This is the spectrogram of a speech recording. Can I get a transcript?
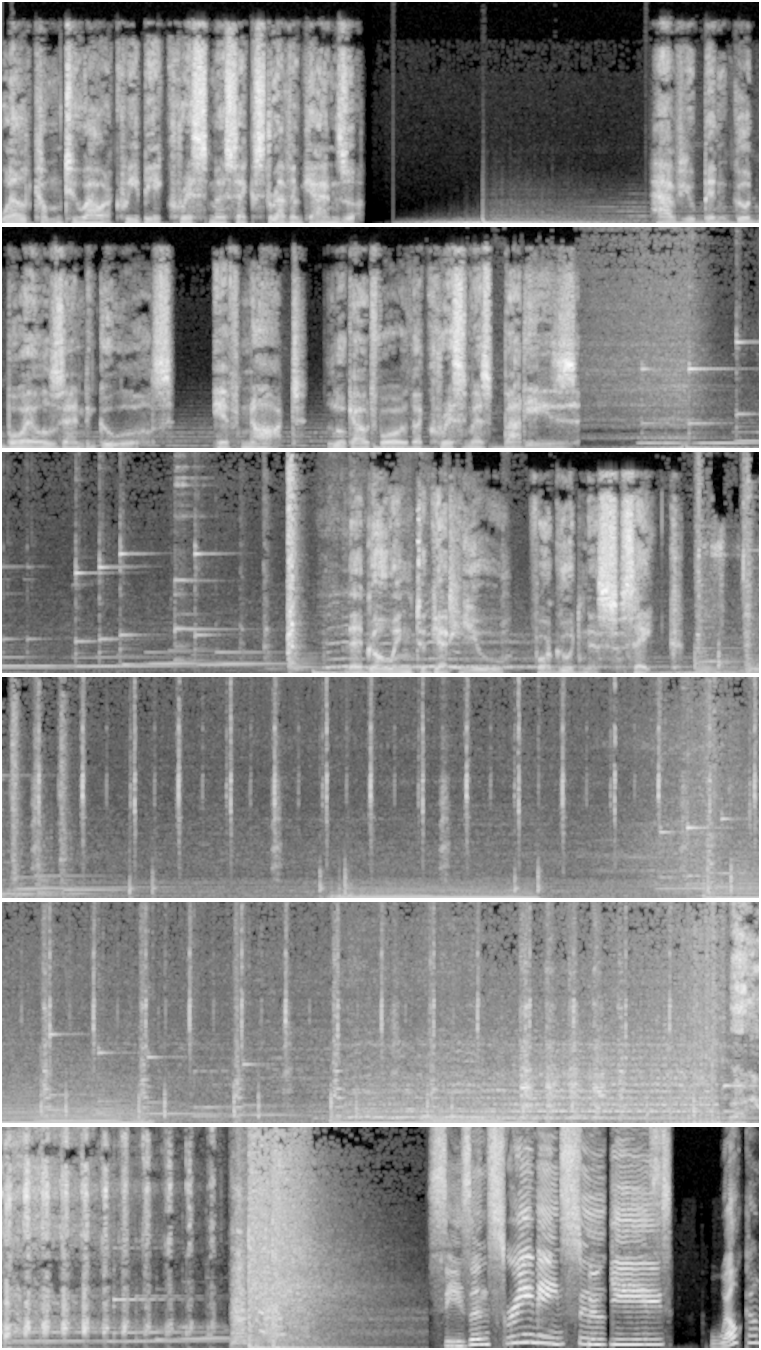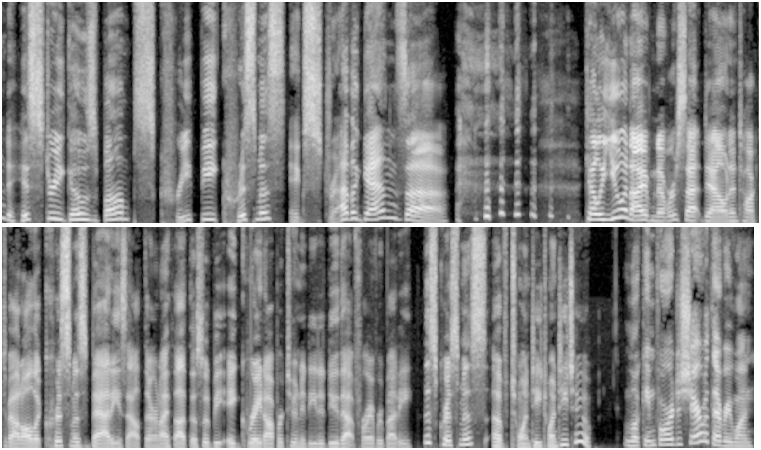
Welcome to our creepy Christmas extravaganza. Have you been good boys and ghouls? If not, look out for the Christmas baddies. They're going to get you, for goodness sake. Season screaming spookies. Welcome to History Goes Bumps Creepy Christmas Extravaganza. Kelly, you and I have never sat down and talked about all the Christmas baddies out there, and I thought this would be a great opportunity to do that for everybody this Christmas of 2022. Looking forward to share with everyone.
